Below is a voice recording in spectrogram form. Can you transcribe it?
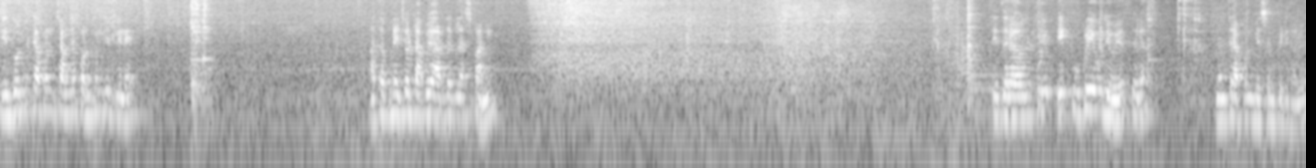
हे दोन मिनटं आपण चांगले परतून घेतलेले आहे. आता आपण याच्यावर टाकूया अर्धा ग्लास पाणी. ते जरा उकळी एक उकळी येऊ देऊया त्याला. नंतर आपण बेसन पीठ घालूया.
